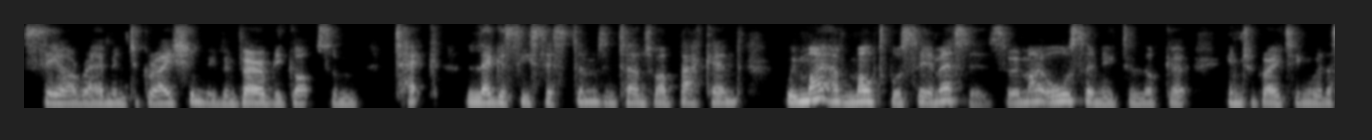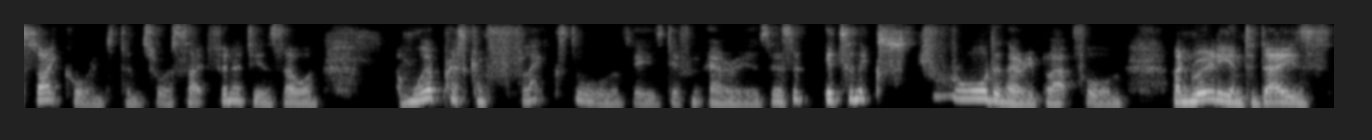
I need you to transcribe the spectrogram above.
CRM integration, we've invariably got some tech legacy systems in terms of our backend. We might have multiple CMSs, so we might also need to look at integrating with a Sitecore instance or a Sitefinity and so on. And WordPress can flex to all of these different areas. It's, a, it's an extraordinary platform. And really, in today's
